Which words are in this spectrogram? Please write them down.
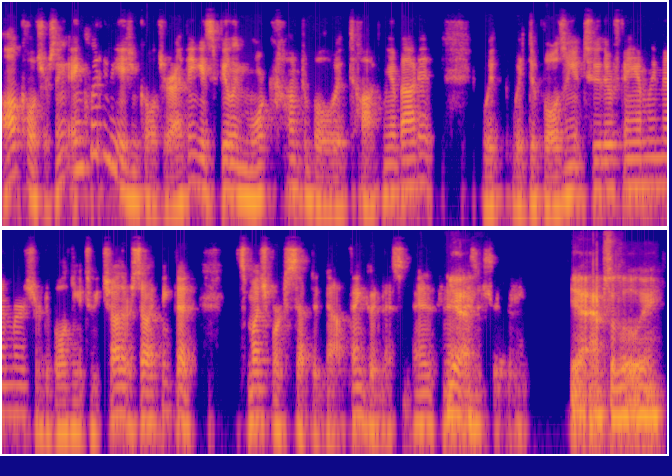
all cultures, including the Asian culture, I think is feeling more comfortable with talking about it, with with divulging it to their family members or divulging it to each other. So I think that it's much more accepted now. Thank goodness, and, and yeah. as it should be. Yeah, absolutely.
